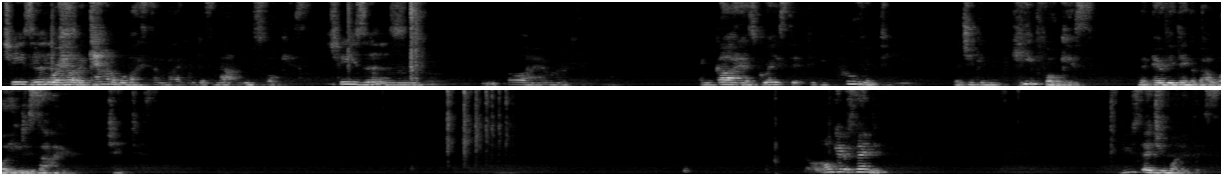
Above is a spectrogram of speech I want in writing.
Jesus. you are held accountable by somebody who does not lose focus. Jesus. Mm-hmm. Oh, Lord have mercy. And God has graced it to be proven to you that you can keep focus when everything about what you desire changes. Don't get offended. You said you wanted this.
